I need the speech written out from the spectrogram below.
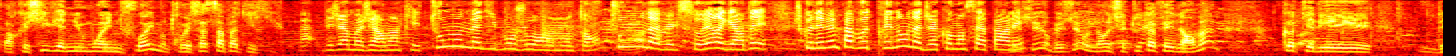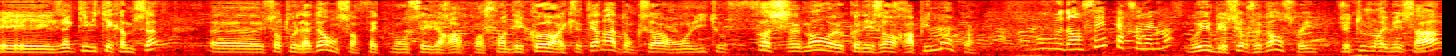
Alors que s'ils viennent au moins une fois, ils m'ont trouvé ça sympathique. Bah, déjà, moi, j'ai remarqué, tout le monde m'a dit bonjour en montant. Tout le monde avait le sourire. Regardez, je connais même pas votre prénom. On a déjà commencé à parler. Bien sûr, bien sûr, non, c'est tout à fait normal. Quand il y a des, des activités comme ça, euh, surtout la danse en fait, bon, c'est les rapprochements des corps, etc. Donc ça, on lit tout forcément euh, connaissant rapidement. Quoi. Vous, vous dansez personnellement? Oui, bien sûr, je danse, oui. J'ai toujours aimé ça.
